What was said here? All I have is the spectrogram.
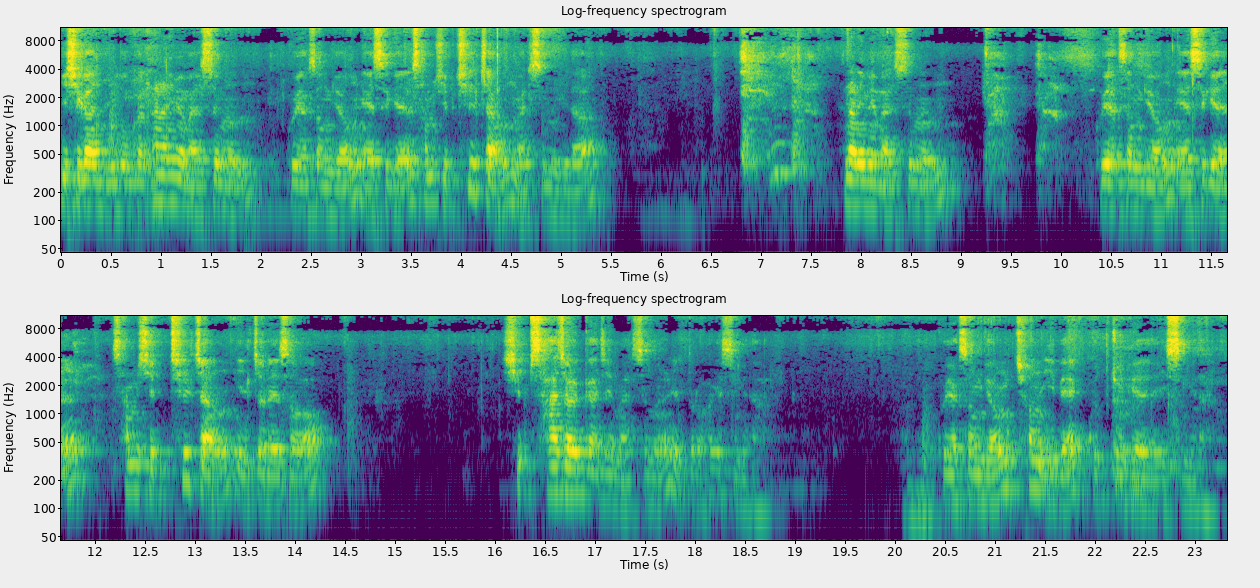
이 시간 중독할 하나님의 말씀은 구약성경 에스겔 37장 말씀입니다. 하나님의 말씀은 구약성경 에스겔 37장 1절에서 14절까지의 말씀을 읽도록 하겠습니다. 구약성경 1209쪽에 있습니다.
